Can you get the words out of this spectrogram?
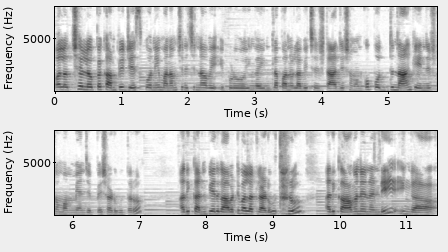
వాళ్ళు వచ్చే లోపే కంప్లీట్ చేసుకొని మనం చిన్న చిన్నవి ఇప్పుడు ఇంకా ఇంట్లో పనులు అవి స్టార్ట్ చేసాం అనుకో పొద్దున్నాక ఏం చేసినాం మమ్మీ అని చెప్పేసి అడుగుతారు. అది కనిపించదు కాబట్టి వాళ్ళు అట్లా అడుగుతారు. అది కామనేనండి ఇంకా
